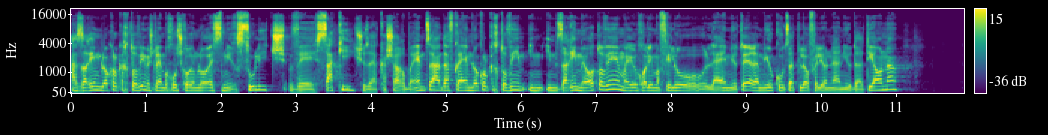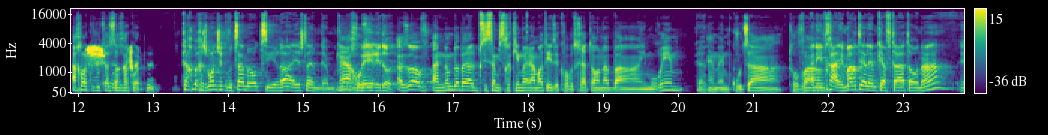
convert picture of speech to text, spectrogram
הזרים לא כל כך טובים, יש להם בחור שקוראים לו אסמיר סוליץ' וסאקי, שזה הקשר באמצע, דווקא הם לא כל כך טובים, עם, עם זרים מאוד טובים, היו יכולים אפילו להם יותר, הם יהיו קבוצת פלייאוף עליון לעניות דעתי העונה. אחלה קבוצה סך הכל. קח בחשבון שקבוצה מאוד צעירה, יש להם גם כאילו הרבה ירידות. עזוב, אני לא מדבר על בסיס המשחקים האלה, אמרתי את זה כבר בתחילת העונה בהימורים, כן. הם, קבוצה טובה. אני איתך, הימרתי עליהם כהפתעת העונה. אה,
